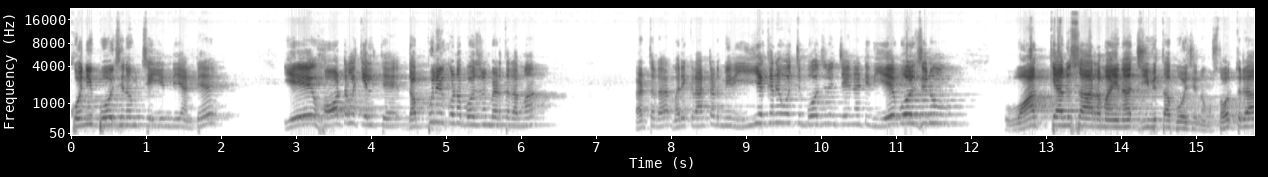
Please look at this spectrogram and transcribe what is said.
కొని భోజనం చెయ్యండి అంటే ఏ హోటల్కి వెళ్తే డబ్బు లేకుండా భోజనం పెడతాడమ్మా? పెడతాడా మరి ఇక్కడ అంటాడు మీరు ఇయ్యకనే వచ్చి భోజనం చేయనట్టు ఇది ఏ భోజనం? వాక్యానుసారమైన జీవిత భోజనం. స్తోత్రుడా.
